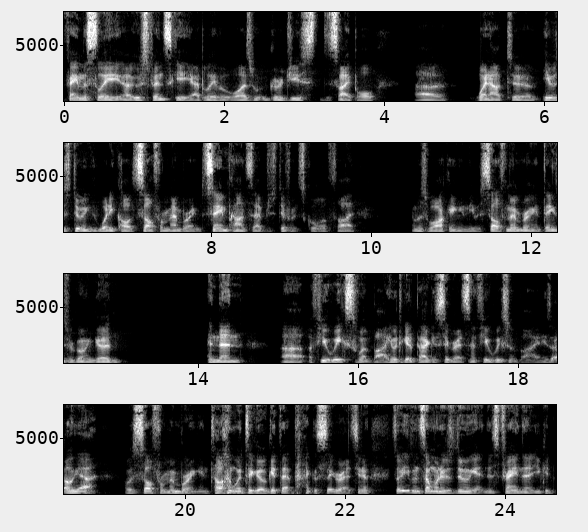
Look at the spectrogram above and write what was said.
famously, uh, Ouspensky, I believe it was, Gurdjieff's disciple, uh, went out to, he was doing what he called self remembering, same concept, just different school of thought, and was walking and he was self remembering and things were going good. And then uh, a few weeks went by. He went to get a pack of cigarettes and a few weeks went by and he's like, oh, yeah. I was self remembering until I went to go get that pack of cigarettes, you know. So even someone who's doing it in this train that you could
